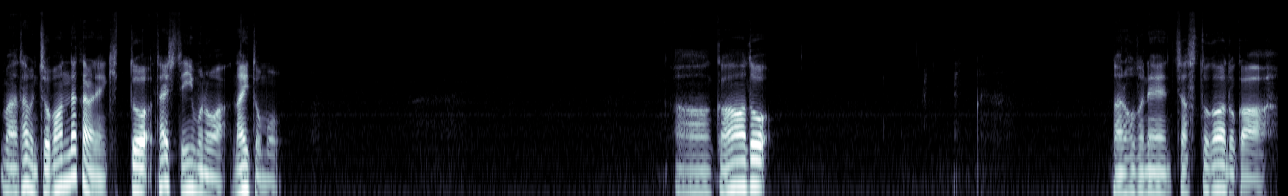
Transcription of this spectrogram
まあ多分序盤だからね、きっと大していいものはないと思う。あー、ガード。なるほどね。ジャストガードか。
